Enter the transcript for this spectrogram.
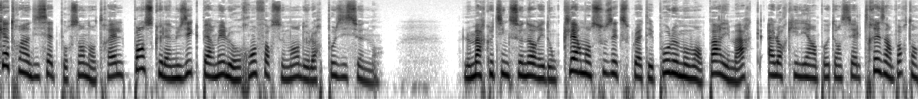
97% d'entre elles pensent que la musique permet le renforcement de leur positionnement. Le marketing sonore est donc clairement sous-exploité pour le moment par les marques, alors qu'il y a un potentiel très important.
